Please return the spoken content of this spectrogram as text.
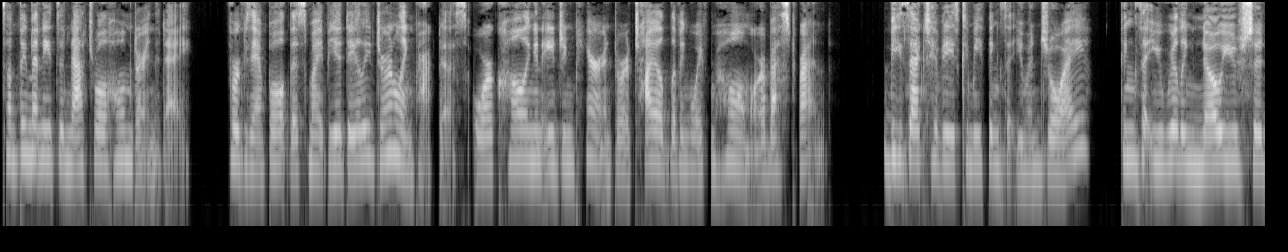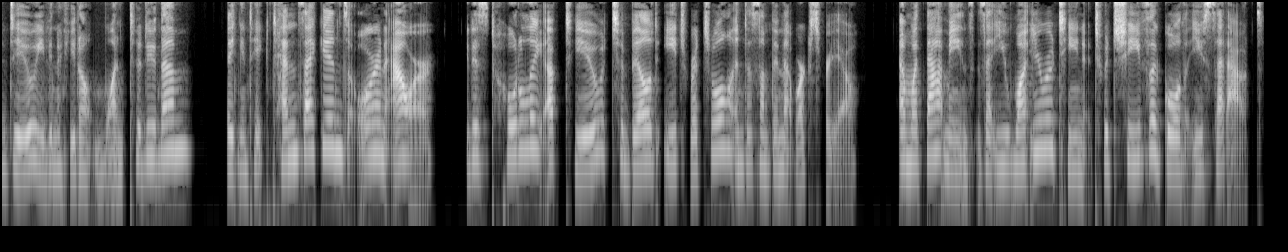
something that needs a natural home during the day. For example, this might be a daily journaling practice or calling an aging parent or a child living away from home or a best friend. These activities can be things that you enjoy, things that you really know you should do even if you don't want to do them. They can take 10 seconds or an hour. It is totally up to you to build each ritual into something that works for you. And what that means is that you want your routine to achieve the goal that you set out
